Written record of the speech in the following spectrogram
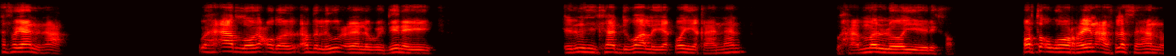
ha fogaanin ha. Waxa aad looga cawdo hadda lagu celin la weydiinayey ilmihii kaadi waa la way yaqaanaan. Waxa ma loo yeeri karo. Horta ugu horreyn aan isla fahanno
